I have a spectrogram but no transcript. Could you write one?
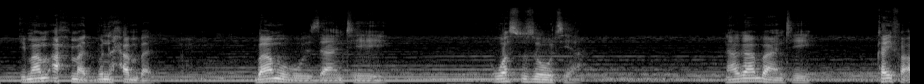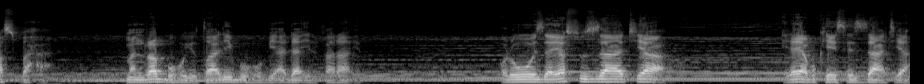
imamu ahmad bun hambal bamubuuza nti wasuza otya? N'agamba nti kaifa asbaha man rabbuhu yutalibuhu biadai lfaraid olowooza yasuza atya era yabukeesezza atya?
